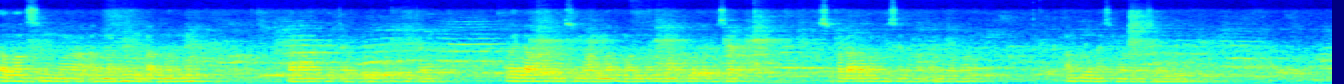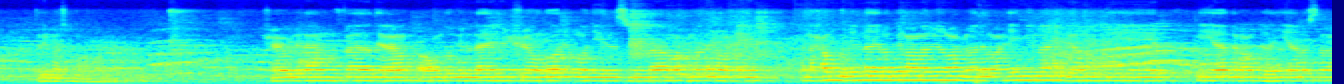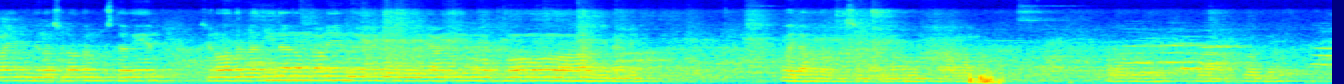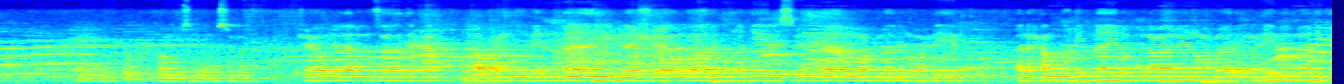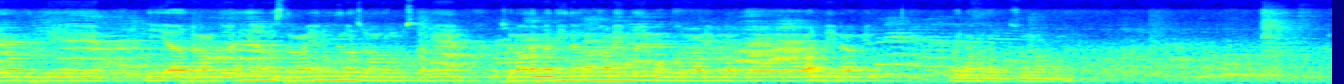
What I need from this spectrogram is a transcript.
Semua almarhum almarhum para kita guru-guru kita Wailah dan semua almarhum almarhum keluarga besar Segala orang bisa dengan Allah Ampunilah semua dosa Terima semua Allah شاول الفاتحة أعوذ بالله من الشيطان الرجيم بسم الله الرحمن الرحيم الحمد لله رب العالمين الرحمن الرحيم مالك يوم الدين إياك نعبد وإياك نستعين اهدنا الصراط المستقيم صراط الذين أنعمت عليهم غير المغضوب عليهم ولا الضالين آمين. وإلى هدى المسلمين اللهم الفاتحة. أعوذ بالله من الشيطان الرجيم. بسم الله الرحمن الرحيم. الحمد لله رب العالمين الرحمن الرحيم. مالك يوم الدين. إياك نعبد وإياك نستعين. اهدنا الصراط المستقيم. صراط الذين أنعمت عليهم غير المغضوب عليهم ولا الضالين آمين. وإلى هدى رسول الله.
